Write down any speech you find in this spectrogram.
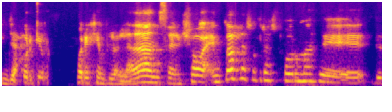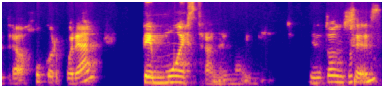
ya. porque, por ejemplo, en la danza, en yoga, en todas las otras formas de, trabajo corporal, te muestran el movimiento. Entonces,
